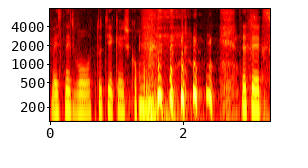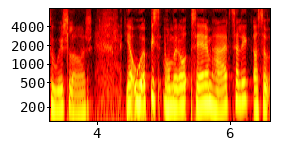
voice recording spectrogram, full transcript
ich weiß nicht wo, du die gehst dann dort zuschlägst. Ja, und etwas, was mir auch sehr am Herzen liegt, also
